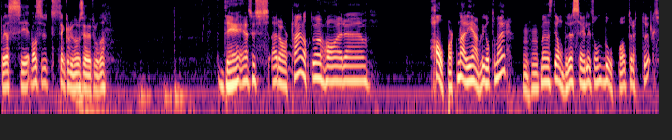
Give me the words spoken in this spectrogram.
For jeg ser Hva tenker du når du ser det, Frode? Det jeg syns er rart her, at du har eh, Halvparten er i jævlig godt humør, mens de andre ser litt sånn dopa og trøtte ut.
